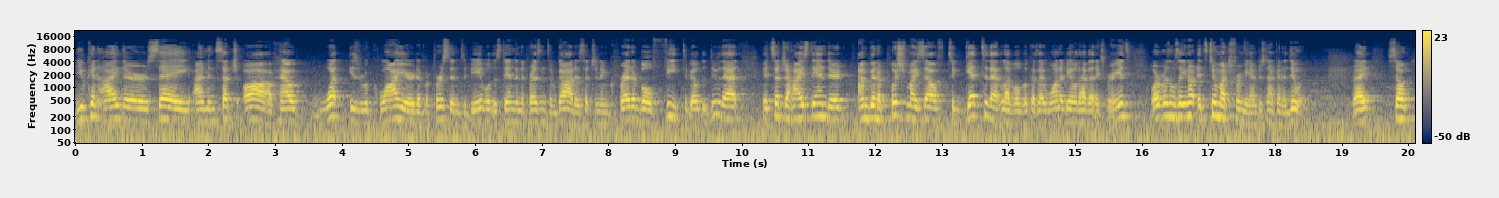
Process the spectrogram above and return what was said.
You can either say, I'm in such awe of how what is required of a person to be able to stand in the presence of God is such an incredible feat to be able to do that. It's such a high standard. I'm going to push myself to get to that level because I want to be able to have that experience. Or a person will say, you know, it's too much for me. I'm just not going to do it. Right? So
